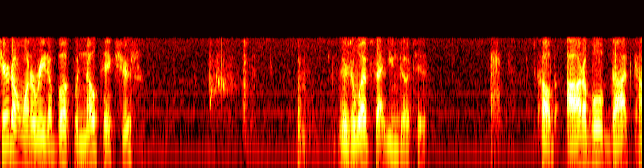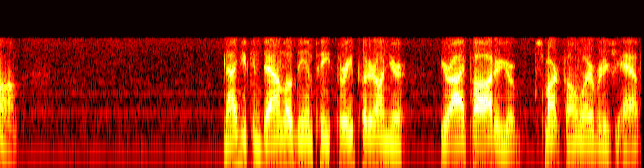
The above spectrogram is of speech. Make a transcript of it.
sure don't want to read a book with no pictures." There's a website you can go to. It's called Audible.com. Now you can download the MP3, put it on your your iPod or your smartphone, whatever it is you have,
